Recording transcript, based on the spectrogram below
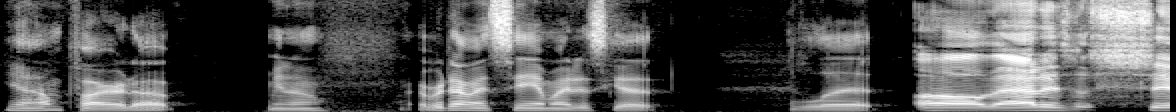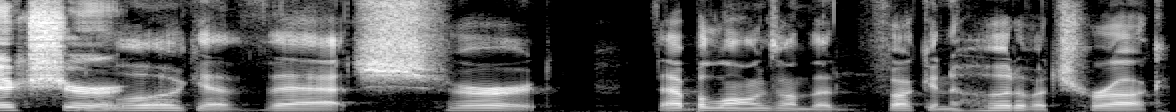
Yeah, I'm fired up. You know, every time I see him, I just get lit. Oh, that is a sick shirt. Look at that shirt. That belongs on the fucking hood of a truck.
